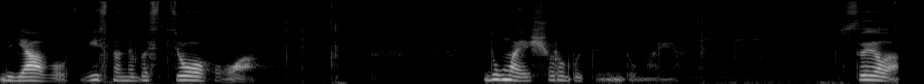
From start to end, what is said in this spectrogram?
Диявол, звісно, не без цього. Думає, що робити, він думає. Сила.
